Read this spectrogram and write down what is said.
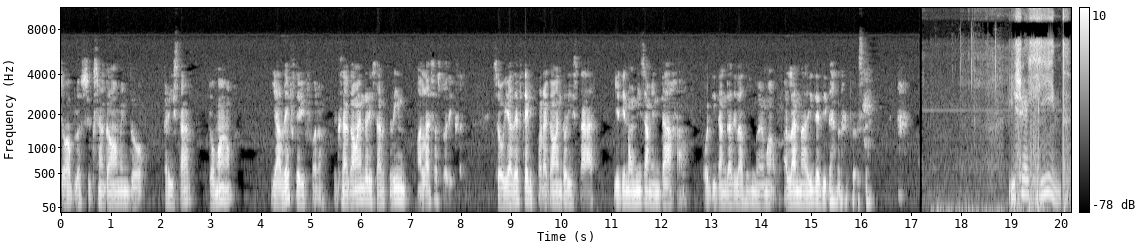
So, απλώς ξανακάμαμε το restart, το map, για δεύτερη φορά. Ξανακάμαμε το restart πριν, αλλά σας το δείξα. So, για δεύτερη φορά κάναμε το restart, γιατί νομίζαμε τάχα ότι ήταν κάτι λάθος με το map. Αλλά να δείτε τι ήταν λάθος. Είσαι hint.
